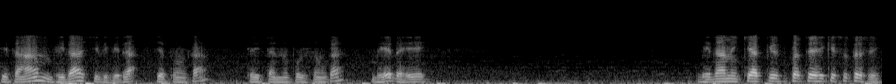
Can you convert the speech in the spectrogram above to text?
चिताम भिदा चिद विधा चेतों का, चैतन्य पुरुषों का भेद है। विधा में क्या कृत प्रत्यय है किस सूत्र से?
